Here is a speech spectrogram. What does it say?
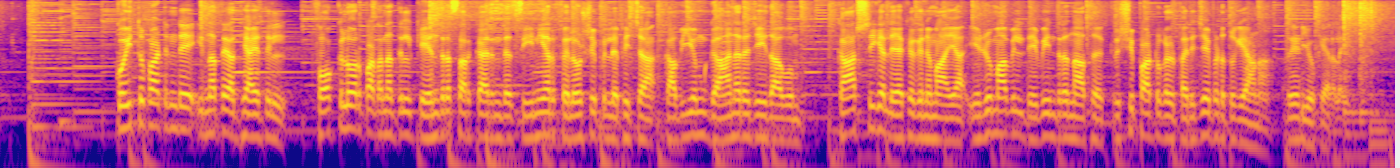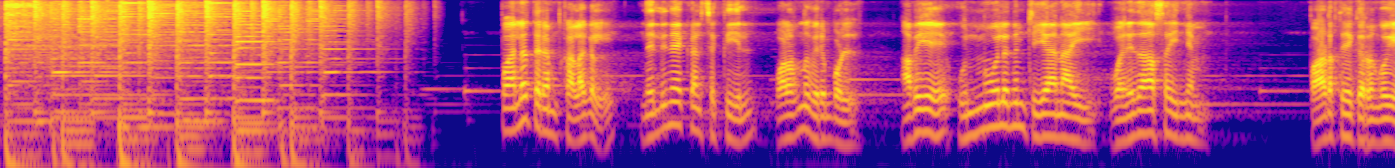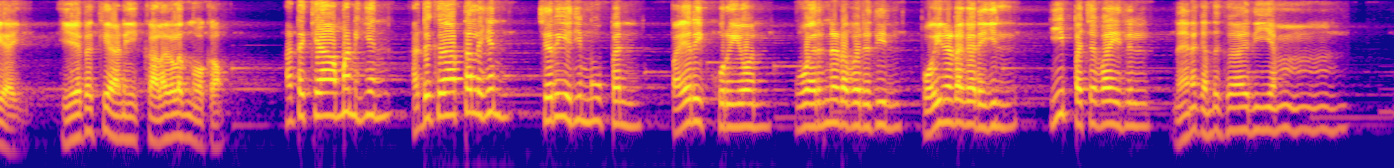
കൊയ്ത്തുപാട്ടിന്റെ ഇന്നത്തെ അധ്യായത്തിൽ ഫോക്ലോർ പഠനത്തിൽ കേന്ദ്ര സർക്കാരിന്റെ സീനിയർ ഫെലോഷിപ്പ് ലഭിച്ച കവിയും ഗാനരചയിതാവും കാർഷിക ലേഖകനുമായ എഴുമാവിൽ രവീന്ദ്രനാഥ് കൃഷിപ്പാട്ടുകൾ പരിചയപ്പെടുത്തുകയാണ് റേഡിയോ കേരളയിൽ പലതരം കളകൾ നെല്ലിനേക്കാൾ ശക്തിയിൽ വളർന്നു വരുമ്പോൾ അവയെ ഉന്മൂലനം ചെയ്യാനായി വനിതാ സൈന്യം പാടത്തേക്ക് ഇറങ്ങുകയായി. ഏതൊക്കെയാണ് ഈ കളകളെന്ന് നോക്കാം. അടയ്ക്കാമണിയൻ അടുകാത്തലയൻ ചെറിയരി മൂപ്പൻ പയറിക്കുറിയോൻ വരുന്നട വരുതിൽ ഈ പച്ചവയലിൽ നിനക്കെന്ത് കാര്യം?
